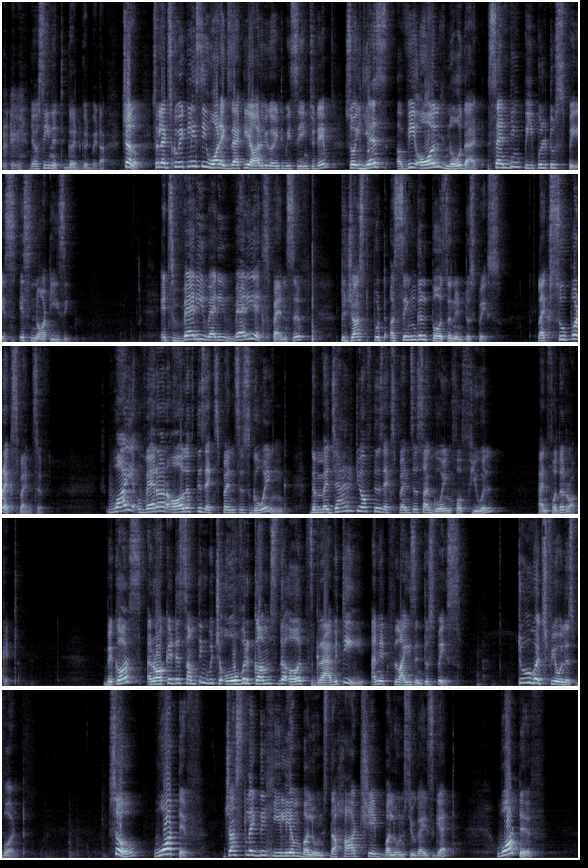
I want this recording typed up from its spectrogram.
you have seen it. Good, good, beta. Chalo. So let's quickly see what exactly are we going to be seeing today. So yes, uh, we all know that sending people to space is not easy. It's very, very, very expensive to just put a single person into space. Like super expensive. Why? Where are all of these expenses going? The majority of these expenses are going for fuel and for the rocket. Because a rocket is something which overcomes the Earth's gravity and it flies into space. Too much fuel is burnt. So, what if, just like the helium balloons, the heart shaped balloons you guys get, what if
